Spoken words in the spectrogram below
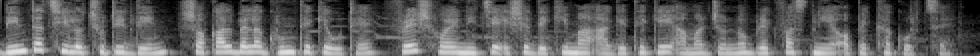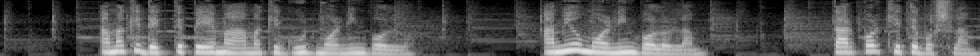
দিনটা ছিল ছুটির দিন, সকালবেলা ঘুম থেকে উঠে ফ্রেশ হয়ে নিচে এসে দেখি মা আগে থেকেই আমার জন্য ব্রেকফাস্ট নিয়ে অপেক্ষা করছে। আমাকে দেখতে পেয়ে মা আমাকে গুড মর্নিং বলল। আমিও মর্নিং বললাম। তারপর খেতে বসলাম।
